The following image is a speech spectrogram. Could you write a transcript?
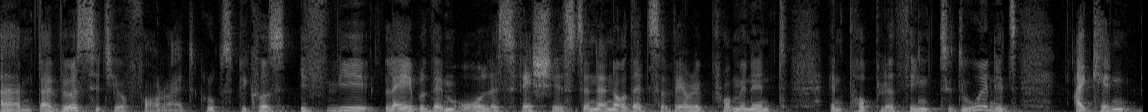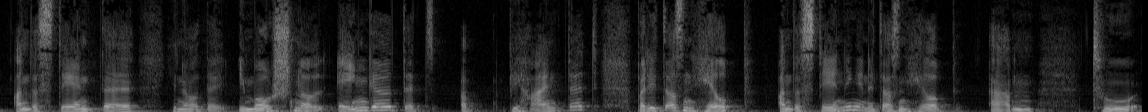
um, diversity of far right groups. Because if we label them all as fascists, and I know that's a very prominent and popular thing to do, and it's I can understand the you know the emotional anger that uh, behind that, but it doesn't help understanding, and it doesn't help um, to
